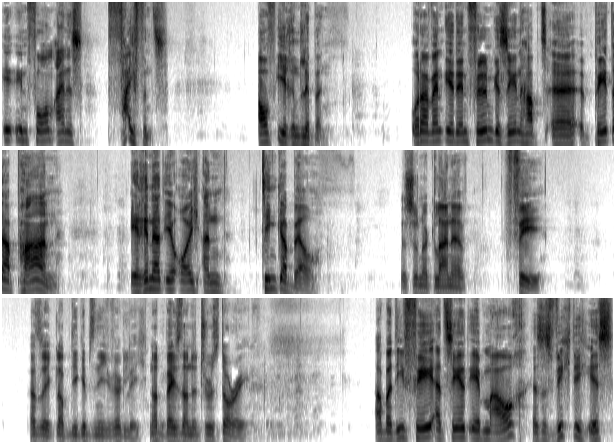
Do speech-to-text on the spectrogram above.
in Form eines Pfeifens auf ihren Lippen. Oder wenn ihr den Film gesehen habt, äh, Peter Pan, erinnert ihr euch an Tinkerbell? Das ist schon eine kleine Fee. Also ich glaube, die gibt es nicht wirklich. Not based on a true story. Aber die Fee erzählt eben auch, dass es wichtig ist,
